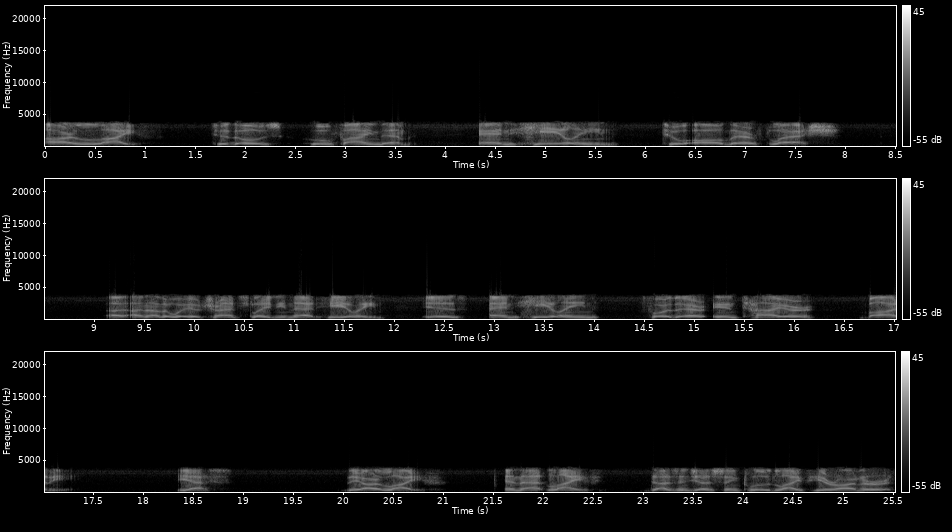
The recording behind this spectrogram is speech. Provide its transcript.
are life to those who find them, and healing to all their flesh. Uh, another way of translating that healing is and healing for their entire body. Yes, they are life. And that life doesn't just include life here on earth.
